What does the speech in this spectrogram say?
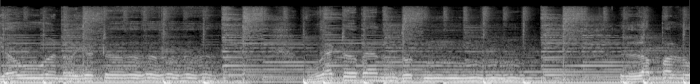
යෞවනයට වැට බැන්දොත් ලපලු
